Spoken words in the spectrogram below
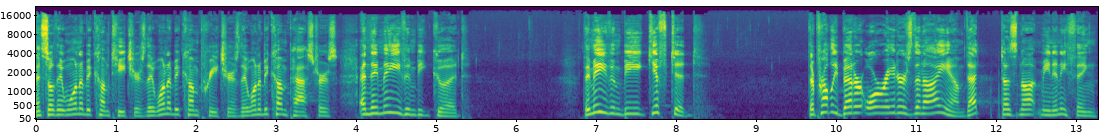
And so they want to become teachers, they want to become preachers, they want to become pastors, and they may even be good. They may even be gifted. They're probably better orators than I am. That does not mean anything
